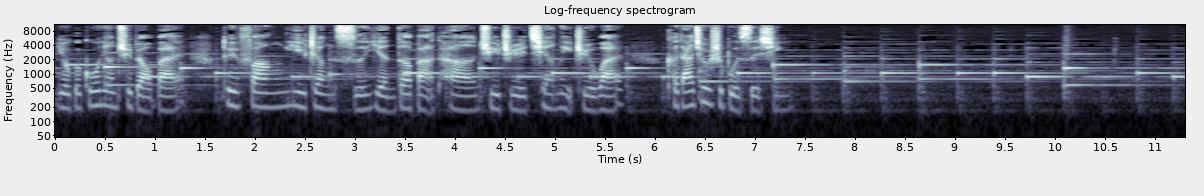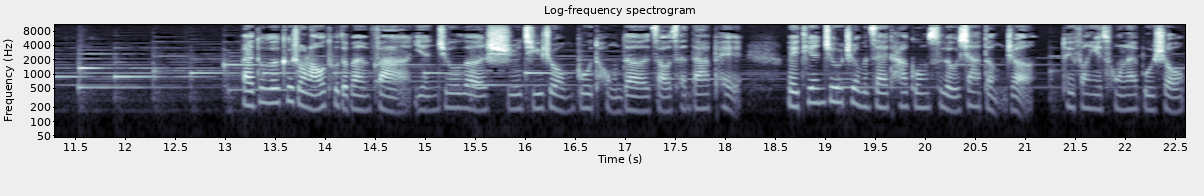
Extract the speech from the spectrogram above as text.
有个姑娘去表白，对方义正辞严地把她拒之千里之外，可她就是不死心。百度了各种老土的办法，研究了十几种不同的早餐搭配，每天就这么在他公司楼下等着，对方也从来不收。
